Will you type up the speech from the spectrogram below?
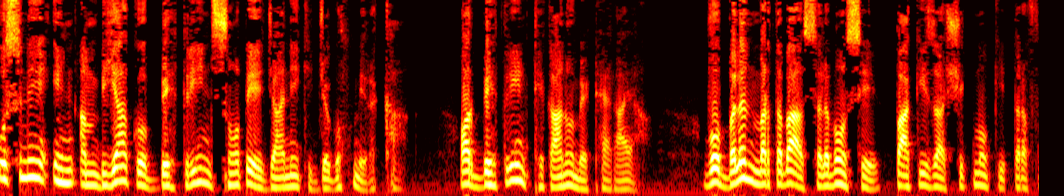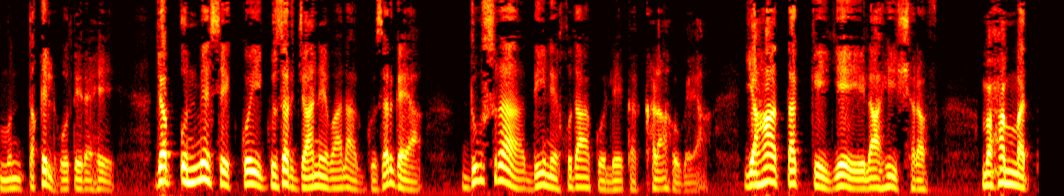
اس نے ان انبیاء کو بہترین سونپے جانے کی جگہوں میں رکھا اور بہترین ٹھکانوں میں ٹھہرایا۔ وہ بلند مرتبہ سلبوں سے پاکیزہ شکموں کی طرف منتقل ہوتے رہے۔ جب ان میں سے کوئی گزر جانے والا گزر گیا، دوسرا دین خدا کو لے کر کھڑا ہو گیا۔ یہاں تک کہ یہ الہی شرف محمد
